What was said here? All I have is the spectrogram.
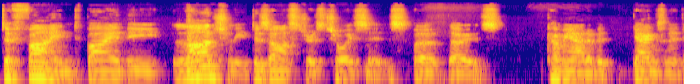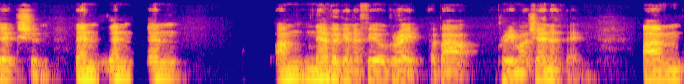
defined by the largely disastrous choices of those coming out of a, gangs and addiction, then then then I'm never going to feel great about pretty much anything. Um,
